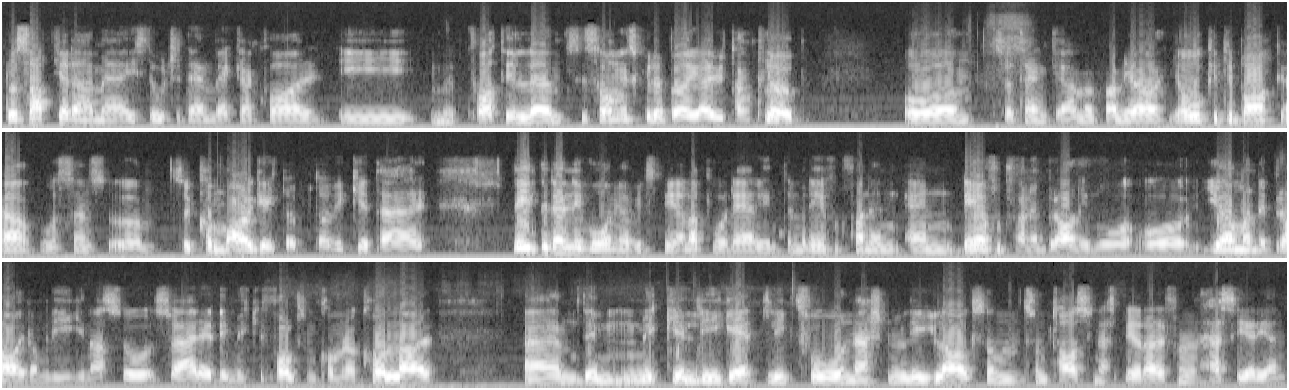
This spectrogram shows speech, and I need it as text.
då satt jag där med i stort sett en vecka kvar, i, kvar till um, säsongen skulle börja utan klubb. Och så tänkte jag, men fan, jag, jag åker tillbaka och sen så, så kom Margate upp då, vilket är... Det är inte den nivån jag vill spela på, det är det inte. Men det är fortfarande en, en, det är fortfarande en bra nivå. Och gör man det bra i de ligorna så, så är det, det är mycket folk som kommer och kollar. Um, det är mycket Liga 1, League 2 och National League-lag som, som tar sina spelare från den här serien.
